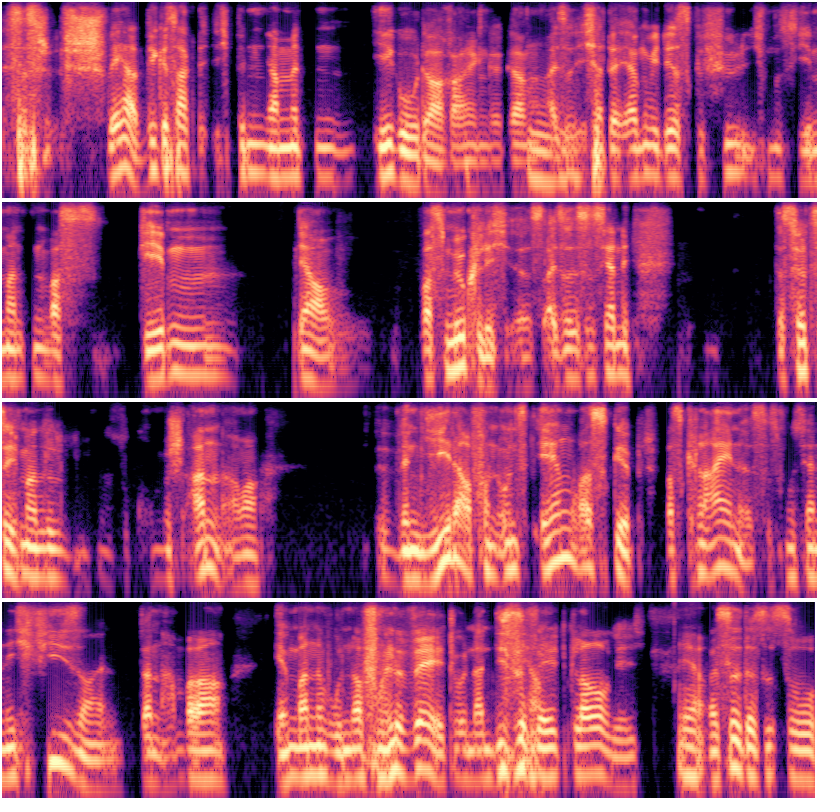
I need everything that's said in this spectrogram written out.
Es ist schwer. Wie gesagt, ich bin ja mit einem Ego da reingegangen. Mhm. Also ich hatte irgendwie das Gefühl, ich muss jemandem was geben, ja, was möglich ist. Also es ist ja nicht, das hört sich mal so, so komisch an, aber wenn jeder von uns irgendwas gibt, was Kleines, das muss ja nicht viel sein, dann haben wir irgendwann eine wundervolle Welt. Und an diese ja. Welt glaube ich. Ja. Weißt du, das ist so,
